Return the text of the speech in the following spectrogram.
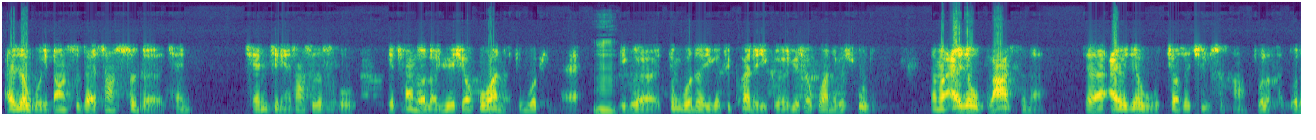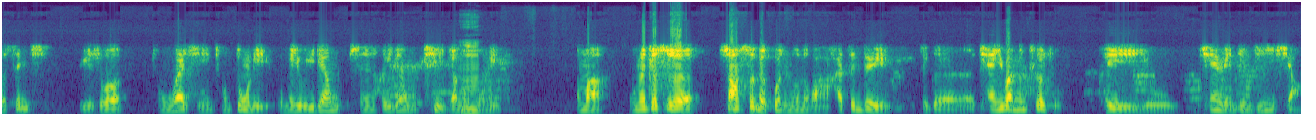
艾瑞泽五当时在上市的前前几年上市的时候，也创造了月销过万的中国品牌，嗯，一个中国的一个最快的一个月销过万的一个速度。那么艾瑞泽五 Plus 呢？在艾瑞泽五轿车基础上做了很多的升级，比如说从外形、从动力，我们有1.5升和 1.5T 两种动力。那么我们这次上市的过程中的话，还针对这个前一万名车主，可以有五千元定金享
